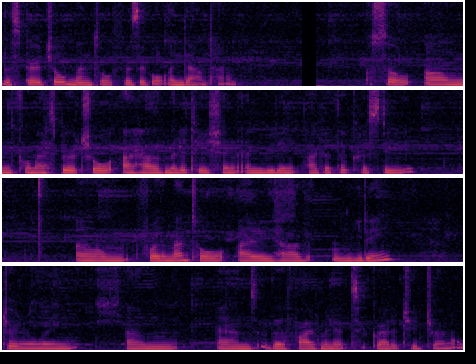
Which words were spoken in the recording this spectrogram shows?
the spiritual, mental, physical, and downtime. So, um, for my spiritual, I have meditation and reading Agatha Christie. Um, for the mental, I have reading, journaling, um, and the five minute gratitude journal.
